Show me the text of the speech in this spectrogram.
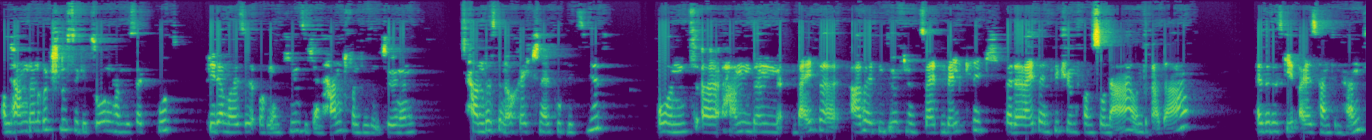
und haben dann Rückschlüsse gezogen, haben gesagt, gut, Fledermäuse orientieren sich anhand von diesen Tönen, haben das dann auch recht schnell publiziert und äh, haben dann weiter arbeiten dürfen im Zweiten Weltkrieg bei der Weiterentwicklung von Sonar und Radar. Also das geht alles Hand in Hand.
